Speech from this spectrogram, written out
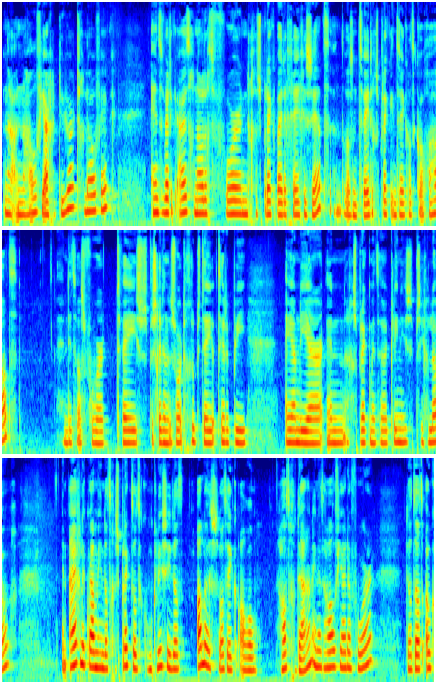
nou, een half jaar geduurd, geloof ik. En toen werd ik uitgenodigd voor een gesprek bij de GGZ. Dat was een tweede gesprek, intake had ik al gehad. En dit was voor twee verschillende soorten groepstherapie, EMDR en een gesprek met de klinische psycholoog. En eigenlijk kwamen we in dat gesprek tot de conclusie dat alles wat ik al had gedaan in het half jaar daarvoor, dat dat ook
